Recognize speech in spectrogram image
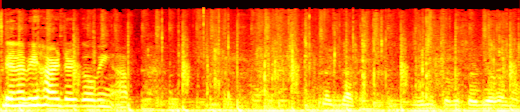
It's gonna be harder going up. Like that. You need to reserve your ano.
